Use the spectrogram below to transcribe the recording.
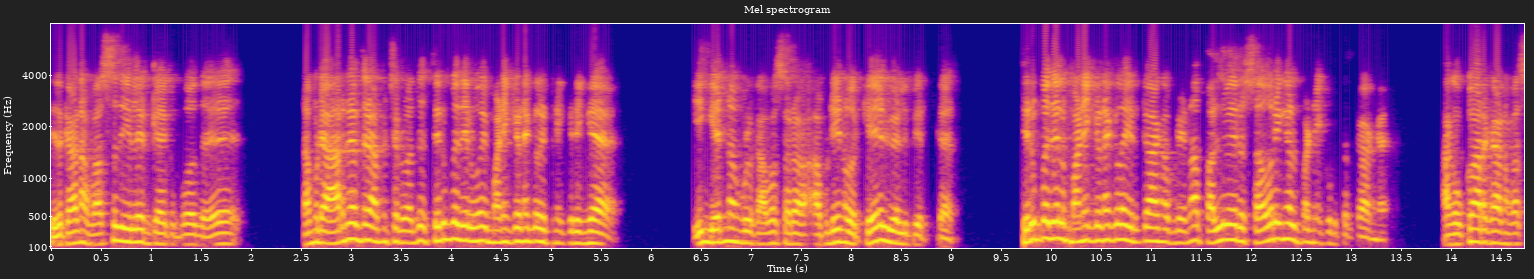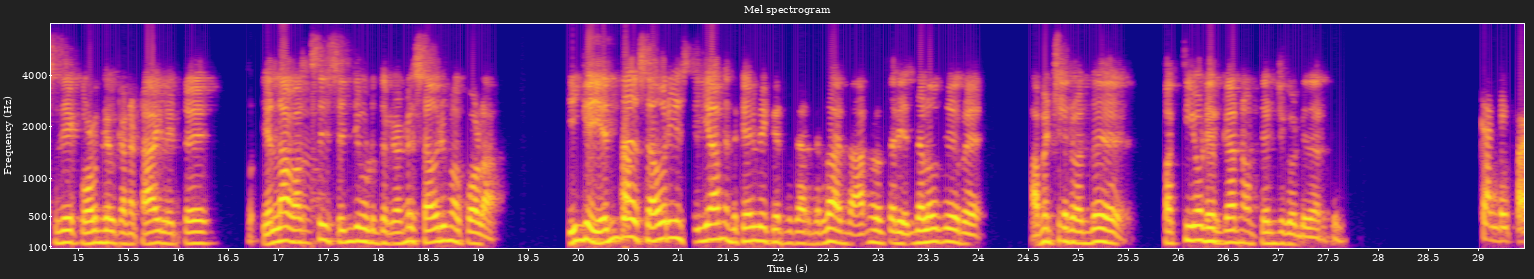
இதுக்கான வசதி இல்லைன்னு கேட்கும் போது நம்முடைய அறநிலையத்துறை அமைச்சர் வந்து திருப்பதியில் போய் மணிக்கணக்கில் நிற்கிறீங்க இங்க என்ன உங்களுக்கு அவசரம்? அப்படின்னு ஒரு கேள்வி எழுப்பியிருக்கார். திருப்பதியில் மணிக்கணக்கில் இருக்காங்க அப்படின்னா பல்வேறு சௌரியங்கள் பண்ணி கொடுத்துருக்காங்க. அங்க உட்காரக்கான வசதி குழந்தைகளுக்கான டாய்லெட்டு எல்லா வசதியும் செஞ்சு கொடுத்துருக்காங்க. சௌரியமா போலாம். இங்க எந்த சௌரியம் செய்யாம இந்த கேள்வி கேட்டிருக்காருங்கிறதா இந்த அறநிலையத்துறை எந்த அளவுக்கு ஒரு அமைச்சர் வந்து பக்தியோடு இருக்காருன்னு நம்ம தெரிஞ்சுக்க வேண்டியதா இருக்கு. கண்டிப்பா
